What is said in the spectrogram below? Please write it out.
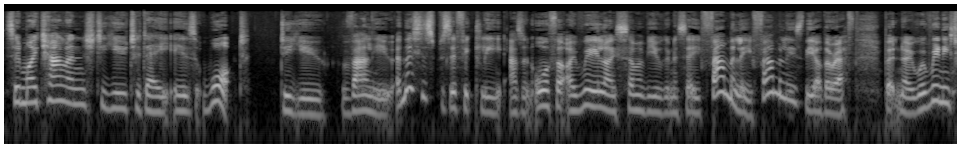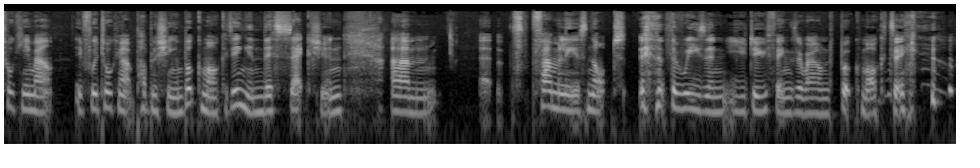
So, my challenge to you today is what do you value? And this is specifically as an author. I realize some of you are going to say family, family's the other F. But no, we're really talking about, if we're talking about publishing and book marketing in this section, um, uh, family is not the reason you do things around book marketing.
